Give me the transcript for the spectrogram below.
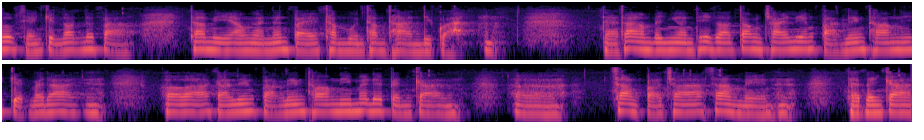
รูปเสียงกลิ่นรสหรือเปล่า ถ้ามีเอาเงินนั้นไปทำบุญทำทานดีกว่า แต่ถ้ามันเป็นเงินที่เราต้องใช้เลี้ยงปากเลี้ยงท้องนี้เก็บไม่ได้ เพราะว่าการเลี้ยงปากเลี้ยงท้องนี้ไม่ได้เป็นการ สร้างป่าช้าสร้างเมน แต่เป็นการ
